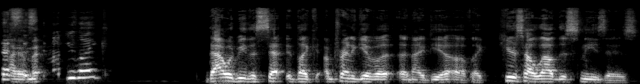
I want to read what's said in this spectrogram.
that's I the sound you like. that would be the set. Like I'm trying to give a, an idea of like here's how loud this sneeze is.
